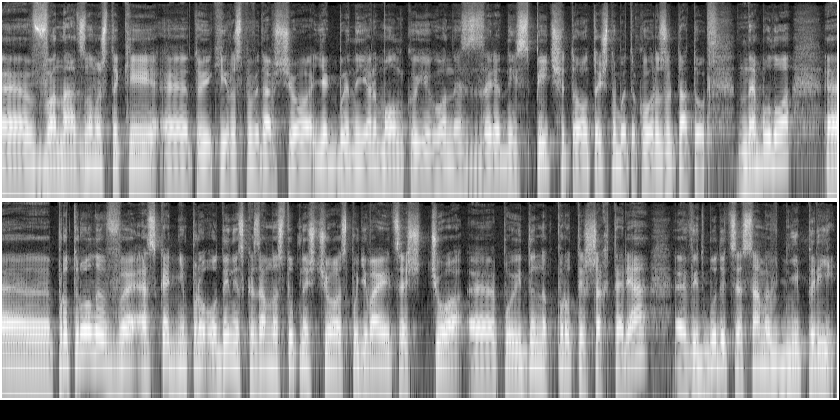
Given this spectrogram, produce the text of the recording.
Е, Ванат знову ж таки, е, той, який розповідав, що якби не Ярмоленко, його не зарядний спіч, то точно би такого результату не було. Е, Протролив СК Дніпро 1 і сказав наступне, що сподівається, що поєдинок проти Шахтаря відбудеться саме в Дніпрі,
